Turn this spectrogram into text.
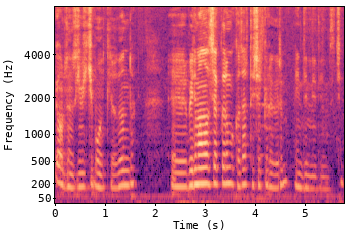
Gördüğünüz gibi iki boyutluya döndü. E, benim anlatacaklarım bu kadar. Teşekkür ederim beni dinlediğiniz için.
